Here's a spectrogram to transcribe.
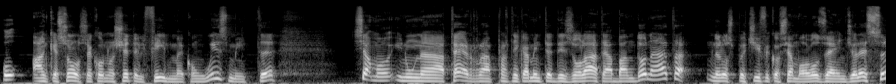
o anche solo se conoscete il film con Will Smith, siamo in una terra praticamente desolata e abbandonata, nello specifico siamo a Los Angeles,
